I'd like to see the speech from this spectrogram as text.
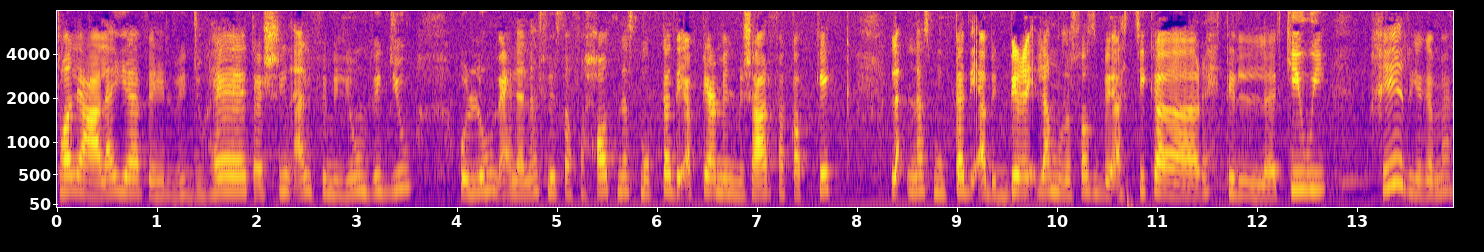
طالع عليا في الفيديوهات عشرين ألف مليون فيديو كلهم إعلانات لصفحات ناس مبتدئة بتعمل مش عارفة كب كيك لا ناس مبتدئة بتبيع اقلام رصاص بأستيكة ريحة الكيوي. خير يا جماعة.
